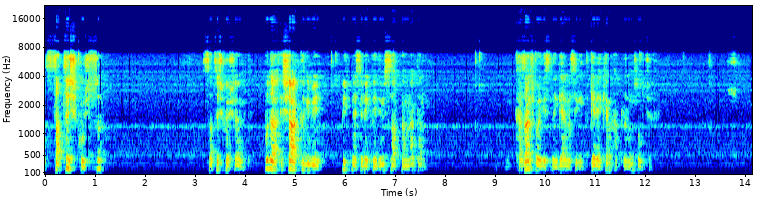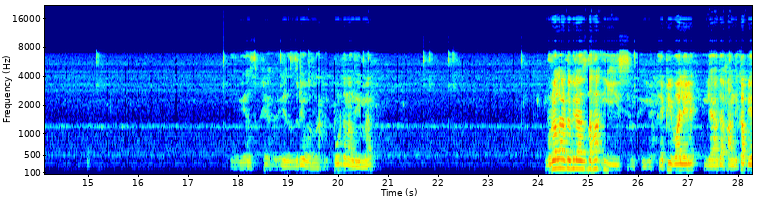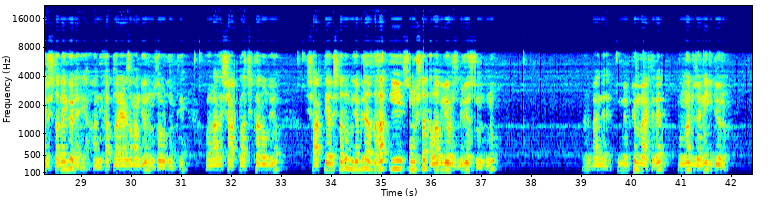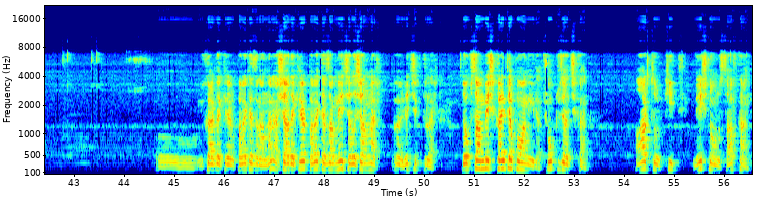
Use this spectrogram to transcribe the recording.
satış koşusu. Satış koşu evet. Bu da şartlı gibi bitmesi beklediğimiz safkanlardan kazanç bölgesine gelmesi gereken atlarımız olacak. Yazık, yazdırıyor vallahi. Buradan alayım ben. Buralarda biraz daha iyiyiz. Happy Valley ya da handikap yarışlarına göre ya handikaplar her zaman diyorum zordur diye. Buralarda şartlı açıklar oluyor. Şartlı yarışlar olunca biraz daha iyi sonuçlar alabiliyoruz biliyorsunuz bunu. Ben de mümkün mertebe bunlar üzerine gidiyorum. Oo, yukarıdakiler para kazananlar, aşağıdakiler para kazanmaya çalışanlar. Öyle çıktılar. 95 kalite puanıyla çok güzel çıkan Arthur Kit 5 nolu Safkan.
